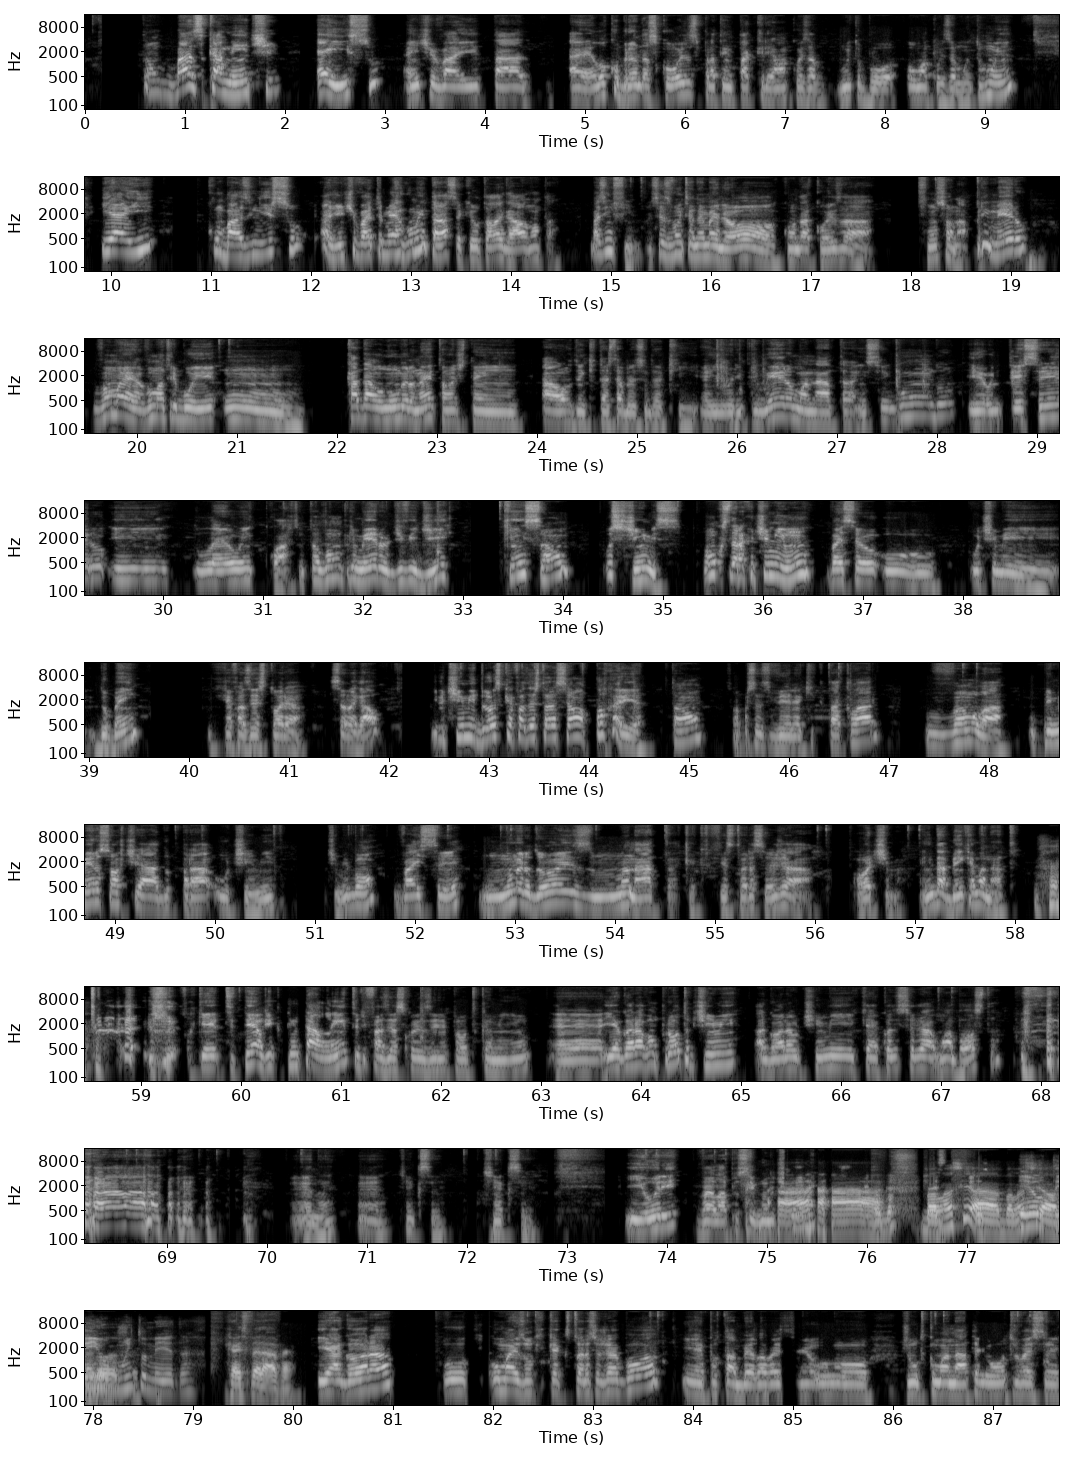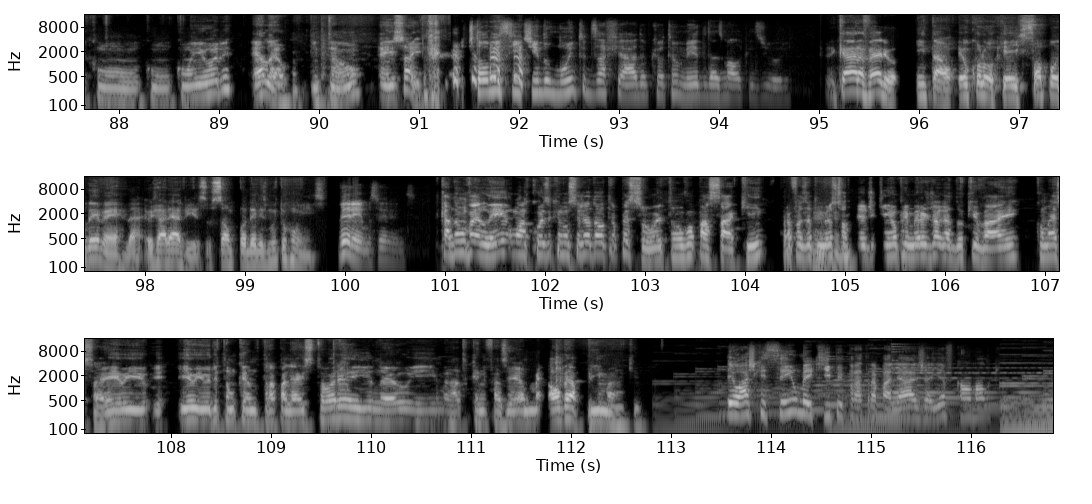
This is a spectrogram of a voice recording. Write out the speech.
Então, basicamente, é isso. A gente vai estar tá, é, as coisas para tentar criar uma coisa muito boa ou uma coisa muito ruim. E aí, com base nisso, a gente vai também argumentar se aquilo tá legal ou não tá. Mas enfim, vocês vão entender melhor quando a coisa funcionar. Primeiro, vamos, é, vamos atribuir um cada um número, né? Então a gente tem a ordem que está estabelecida aqui. É Yuri em primeiro, Manata em segundo, eu em terceiro e Léo em quarto. Então vamos primeiro dividir quem são os times. Vamos considerar que o time 1 vai ser o, o, o time do bem, que quer fazer a história ser legal, e o time 2 quer fazer a história ser uma porcaria. Então, só para vocês verem aqui que está claro, vamos lá o primeiro sorteado para o time time bom vai ser número 2, Manata. Que, que a história seja ótima. Ainda bem que é Manata. Porque se tem alguém que tem talento de fazer as coisas ir para outro caminho. É... E agora vamos para outro time. Agora o time que a coisa seja uma bosta. é, né? É, tinha que ser. Tinha que ser. Yuri vai lá pro segundo time. balancear, balancear. Eu tenho muito medo. Já esperava. E agora, o, o mais um que quer que a história seja boa, e aí por tabela vai ser o. Junto com o Manata e o outro vai ser com, com, com o Yuri, é Léo. Então, é isso aí. Estou me sentindo muito desafiado porque eu tenho medo das malucas de Yuri. Cara, velho, então, eu coloquei só poder merda. Eu já lhe aviso. São poderes muito ruins. Veremos, veremos. Cada um vai ler uma coisa que não seja da outra pessoa. Então eu vou passar aqui para fazer o primeiro Uhum. sorteio de quem é o primeiro jogador que vai começar. Eu e, eu e Yuri estamos querendo atrapalhar a história e Léo e Manato querem fazer a obra-prima aqui. Eu acho que sem uma equipe pra atrapalhar já ia ficar uma maluquice.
